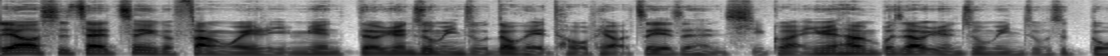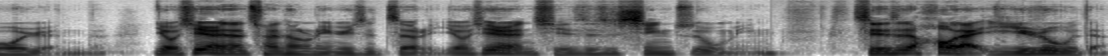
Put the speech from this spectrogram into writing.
要是在这个范围里面的原住民族都可以投票，这也是很奇怪，因为他们不知道原住民族是多元的。有些人的传统领域是这里，有些人其实是新住民，其实是后来移入的。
